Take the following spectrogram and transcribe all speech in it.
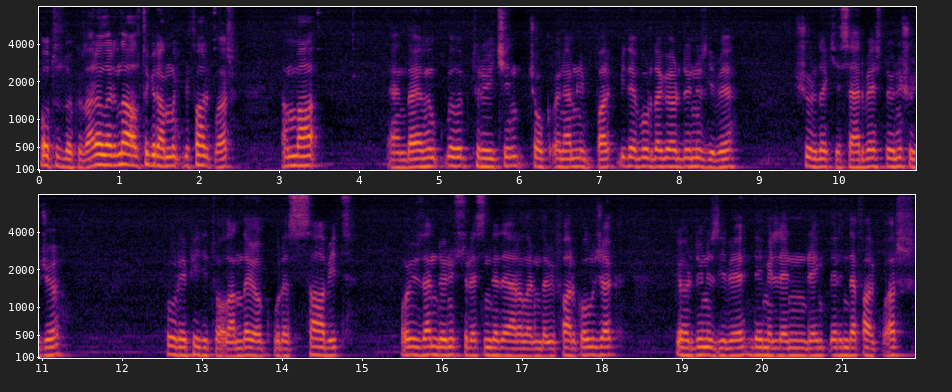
39. Aralarında 6 gramlık bir fark var. Ama Yani dayanıklılık türü için çok önemli bir fark. Bir de burada gördüğünüz gibi şuradaki serbest dönüş ucu bu rapidity olan da yok. Burası sabit. O yüzden dönüş süresinde de aralarında bir fark olacak. Gördüğünüz gibi demirlerin renklerinde fark var.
